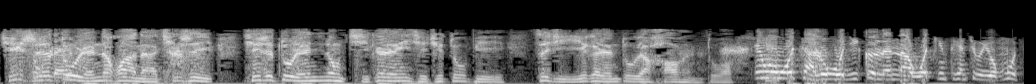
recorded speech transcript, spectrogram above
其实渡人的话呢，其实 其实渡人用几个人一起去渡，比自己一个人渡要好很多。因为我假如我一个人呢，我今天就有目的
